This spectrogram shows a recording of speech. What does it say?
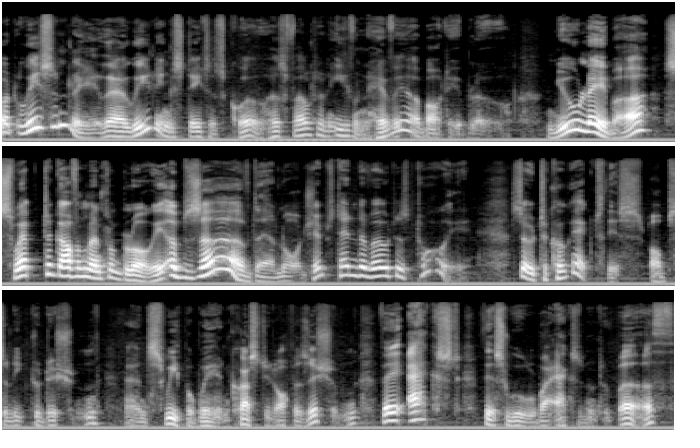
But recently, their reeling status quo has felt an even heavier body blow. New Labour, swept to governmental glory, observed their lordships tend to vote as Tory. So to correct this obsolete tradition and sweep away encrusted opposition, they axed this rule by accident of birth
